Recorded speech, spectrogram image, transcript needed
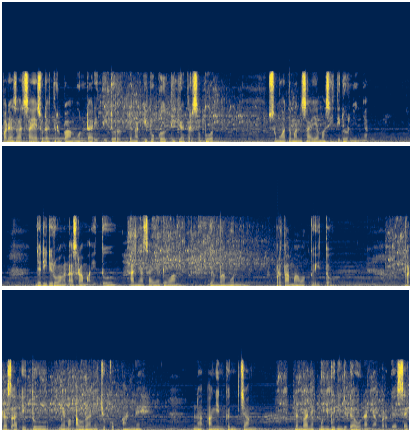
Pada saat saya sudah terbangun dari tidur dengan di pukul 3 tersebut, semua teman saya masih tidur nyenyak. Jadi di ruangan asrama itu hanya saya doang yang bangun pertama waktu itu. Pada saat itu memang auranya cukup aneh nah angin kencang dan banyak bunyi-bunyi dedaunan yang bergesek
